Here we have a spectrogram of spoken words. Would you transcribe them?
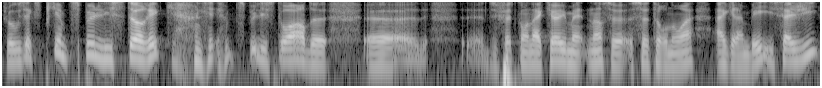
je vais vous expliquer un petit peu l'historique, un petit peu l'histoire du fait qu'on accueille maintenant ce, tournoi à Granby. Il s'agit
